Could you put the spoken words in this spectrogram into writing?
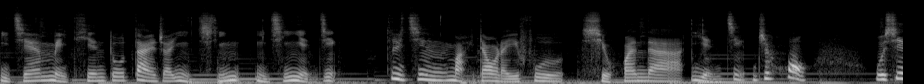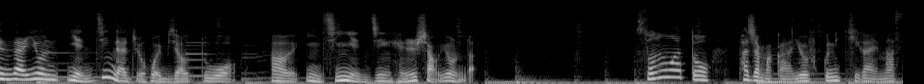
以前每天都戴着隐形隐形眼镜，最近买到了一副喜欢的眼镜之后，我现在用眼镜的只会比较多，呃，隐形眼镜很少用的。その後パジャマから洋服に着替えます。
